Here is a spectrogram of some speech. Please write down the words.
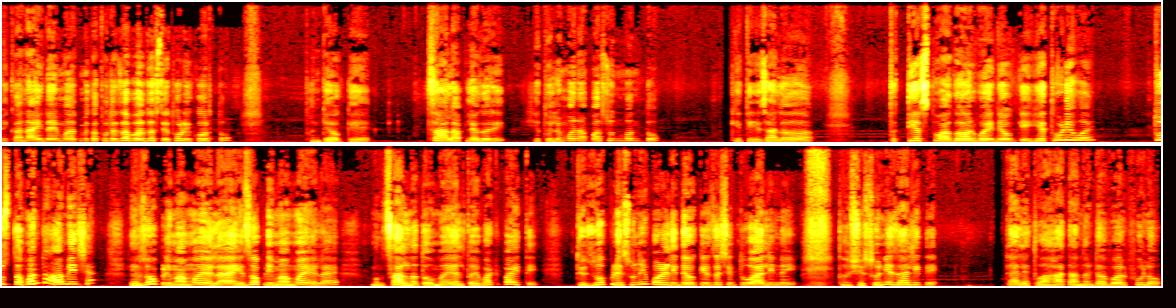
मी का नाही नाही म्हणत मी का तुला जबरदस्ती थोडी करतो? पण ते ओके चाल आपल्या घरी. हे तुला मनापासून म्हणतो. किती झालं? तर तेच तुझा घर होय देव की हे थोडी होय. तूच तर म्हणतो हमेशा हे झोपडी मा मयल आहे हे झोपडी मा मयल आहे. मग चाल ना तो मैल तो वाट पाहिजे ती झोपडी सुनी पडली देवके जशी तू आली नाही तशी सुनी झाली ते. त्याले तू हातानं डबल फुलव.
